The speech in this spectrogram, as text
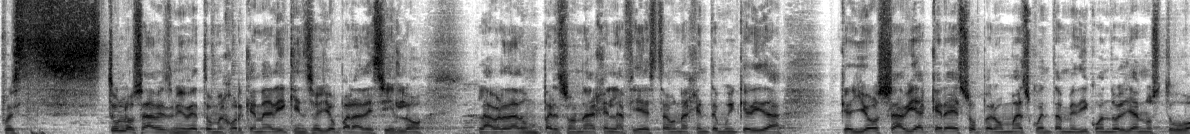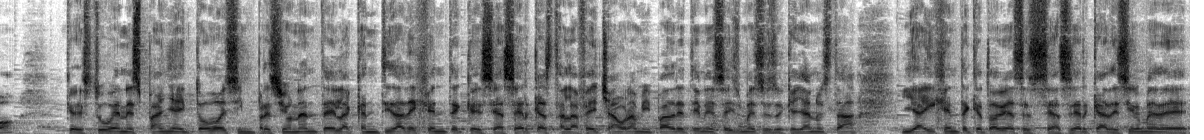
Pues tú lo sabes, mi Beto, mejor que nadie. ¿Quién soy yo para decirlo? La verdad, un personaje en la fiesta, una gente muy querida que yo sabía que era eso, pero más cuenta me di cuando él ya no estuvo. Que estuve en España y todo es impresionante la cantidad de gente que se acerca hasta la fecha. Ahora mi padre tiene seis meses de que ya no está y hay gente que todavía se, acerca a decirme de,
